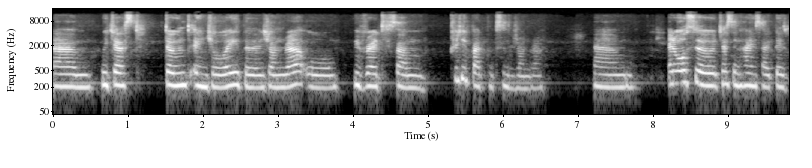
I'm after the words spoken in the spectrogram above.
Um, we just don't enjoy the genre, or we've read some pretty bad books in the genre. Um, and also, just in hindsight, there's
